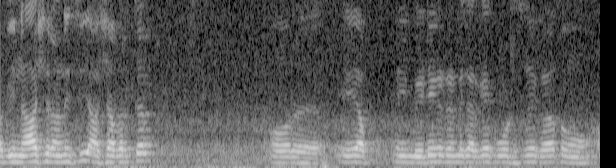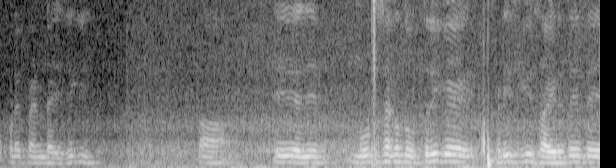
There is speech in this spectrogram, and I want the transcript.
ਅਵਿਨਾਸ਼ ਰਾਣੀ ਸੀ ਆਸ਼ਾ ਵਰਕਰ। ਔਰ ਇਹ ਆਪਣੀ ਮੀਟਿੰਗ ਅਟੈਂਡ ਕਰਕੇ ਕੋਰਟ ਸੇ ਤੋਂ ਆਪਣੇ ਪਿੰਡ ਆਈ ਸੀਗੀ। ਤਾਂ ਇਹ ਅਜੇ ਮੋਟਰਸਾਈਕਲ ਤੋਂ ਉਤਰੀ ਕੇ ਖੜੀ ਸੀਗੀ ਸਾਈਡ ਤੇ ਤੇ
